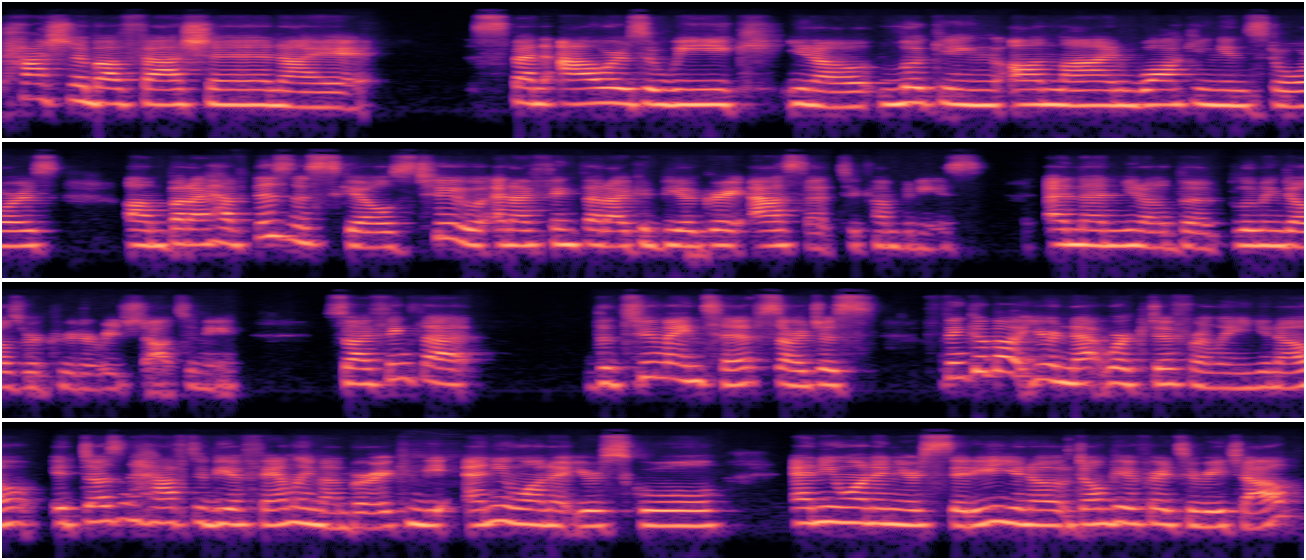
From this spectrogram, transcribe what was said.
passionate about fashion. I spend hours a week, you know, looking online, walking in stores. Um, but I have business skills too, and I think that I could be a great asset to companies. And then, you know, the Bloomingdale's recruiter reached out to me. So I think that the two main tips are just think about your network differently you know? It doesn't have to be a family member. It can be anyone at your school anyone in your city you know? Don't be afraid to reach out.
